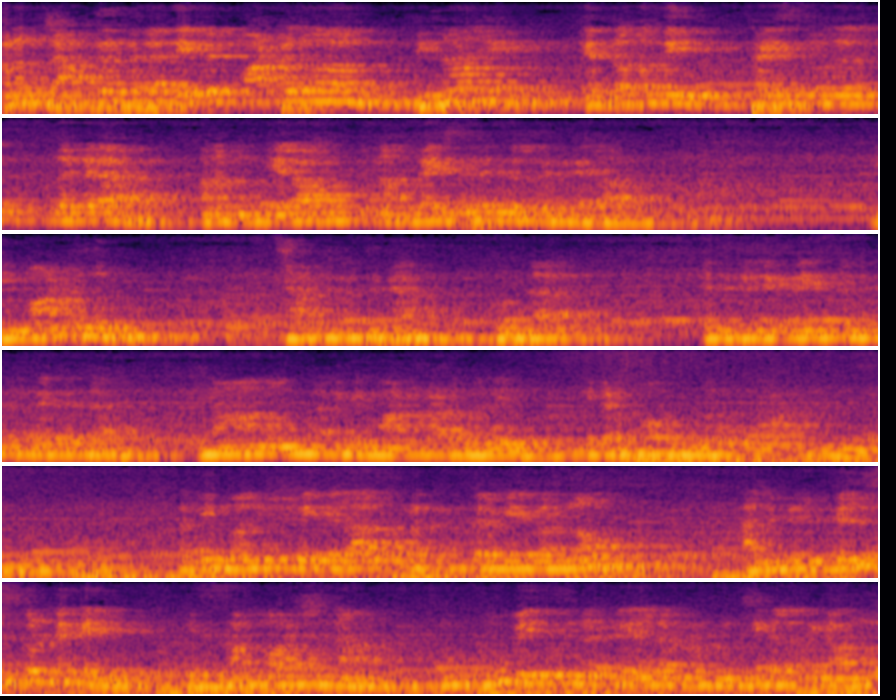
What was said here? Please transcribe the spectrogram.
మనం జాగ్రత్తగా దేవుని మాటలు మనం వినాలి. ఎంతమంది క్రైస్తవుల దగ్గర మనం ఎలా ఉంటున్నాం? క్రైస్తవేతరుల దగ్గర ఎలా ఉంటున్నాం? ఈ మాటలు జాగ్రత్తగా ఉండాలి. ఎందుకంటే క్రైస్తవేతరుల దగ్గర జ్ఞానం కలిగి మాట్లాడమని ఇక్కడ పౌరులు ప్రతి మనిషిని ఎలా ప్రతిత్తరం ఇవ్వనో అది మీరు తెలుసుకుంటే ఈ సంభాషణ ఉప్పు వేసినట్టు ఎల్లప్పుడూ రుచిగలది కాను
